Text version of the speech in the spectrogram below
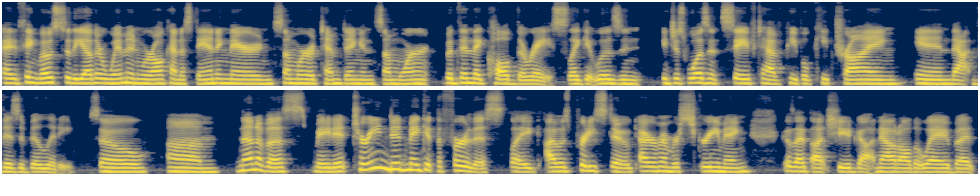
I think most of the other women were all kind of standing there, and some were attempting and some weren't. But then they called the race. Like it wasn't it just wasn't safe to have people keep trying in that visibility. So um, none of us made it. Terrene did make it the furthest. Like I was pretty stoked. I remember screaming because I thought she had gotten out all the way, but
